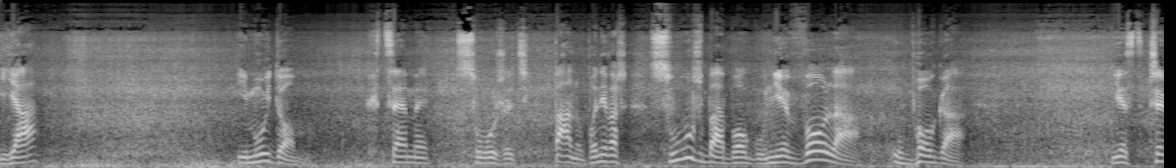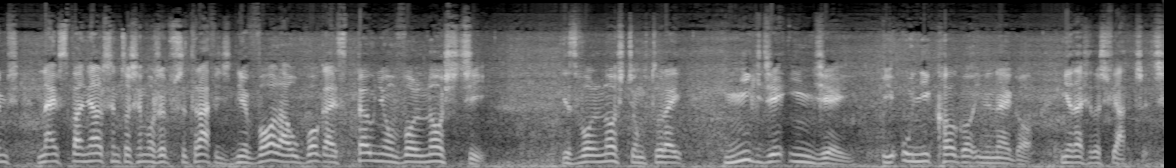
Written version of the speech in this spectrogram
Ja i mój dom chcemy służyć Panu, ponieważ służba Bogu, niewola u Boga jest czymś najwspanialszym, co się może przytrafić. Niewola u Boga jest pełnią wolności. Jest wolnością, której nigdzie indziej i u nikogo innego nie da się doświadczyć.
